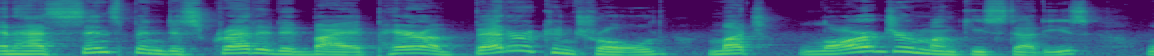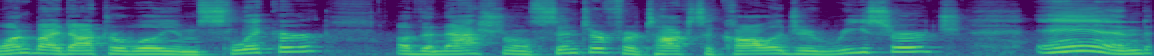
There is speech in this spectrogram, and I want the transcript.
and has since been discredited by a pair of better controlled, much larger monkey studies, one by Dr. William Slikker of the National Center for Toxicology Research, and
